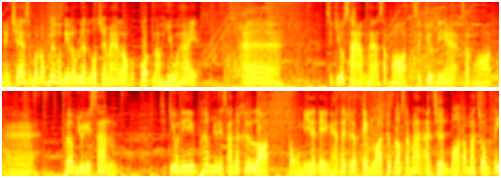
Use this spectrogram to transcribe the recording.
อย่างเช่นสมมติว่าเพื่อนคนนี้เราเลือดลดใช่ไหมเราก็กดแล้วฮิวให้อ่าสกิลสามฮะซัพพอร์ตสกิลนี้ฮะซัพพอร์ตอ่าเพิ่มยูนิซันสกิลนี้เพิ่มยูนิซันก็คือหลอดตรงนี้นั่นเองนะฮะถ้าเกิดเต็มร้อยปุ๊บเราสามารถอัญเชิญบอสออกมาโจมตี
